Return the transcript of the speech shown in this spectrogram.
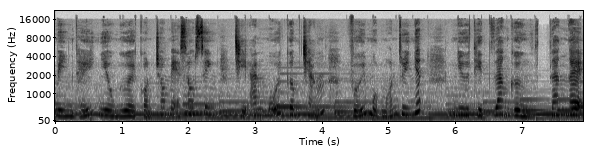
mình thấy nhiều người còn cho mẹ sau sinh chỉ ăn mỗi cơm trắng với một món duy nhất như thịt rang gừng, rang nghệ,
